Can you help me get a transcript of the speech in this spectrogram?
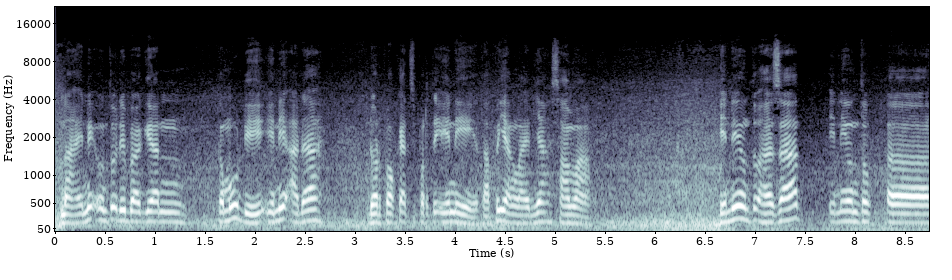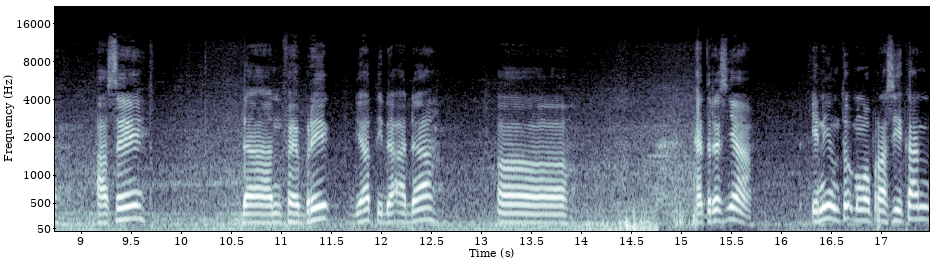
nah ini untuk di bagian kemudi ini ada door pocket seperti ini tapi yang lainnya sama Ini untuk hazard, ini untuk eh, AC dan fabric dia tidak ada eh, headrestnya. Ini untuk mengoperasikan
